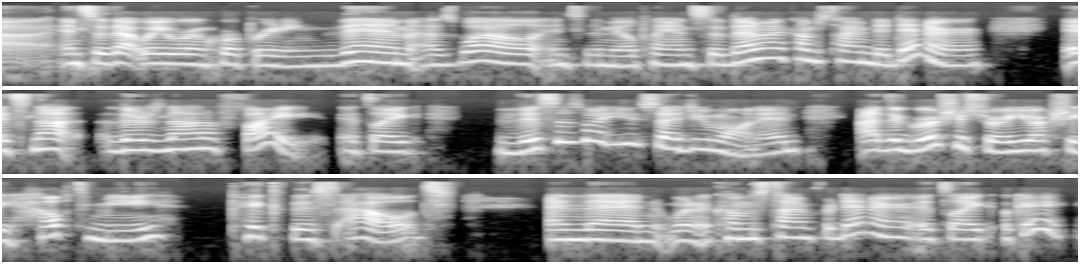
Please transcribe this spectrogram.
uh, and so that way we're incorporating them as well into the meal plan. So then when it comes time to dinner, it's not, there's not a fight. It's like, this is what you said you wanted. At the grocery store, you actually helped me pick this out. And then when it comes time for dinner, it's like, okay,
